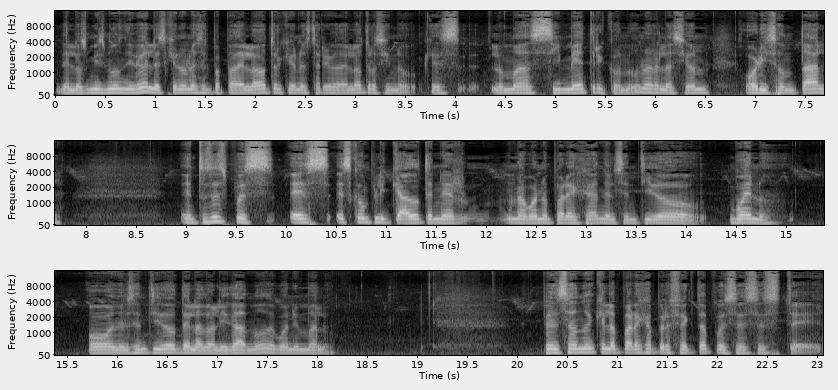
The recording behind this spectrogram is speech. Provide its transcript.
de los mismos niveles, que uno no es el papá del otro, que uno está arriba del otro, sino que es lo más simétrico, ¿no? Una relación horizontal. Entonces, pues es, es complicado tener una buena pareja en el sentido bueno o en el sentido de la dualidad, ¿no? De bueno y malo. Pensando en que la pareja perfecta, pues es este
